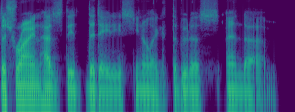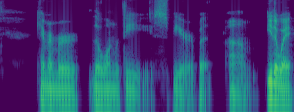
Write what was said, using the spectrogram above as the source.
the shrine has the the deities, you know, like mm-hmm. the Buddhas and um, can't remember the one with the spear, but um, either way,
